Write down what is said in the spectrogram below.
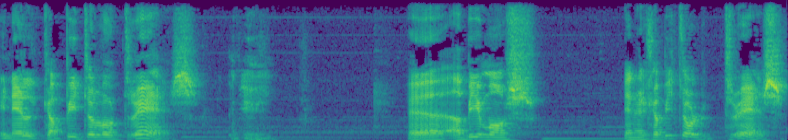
En el capítulo 3 eh, habíamos, en el capítulo 3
